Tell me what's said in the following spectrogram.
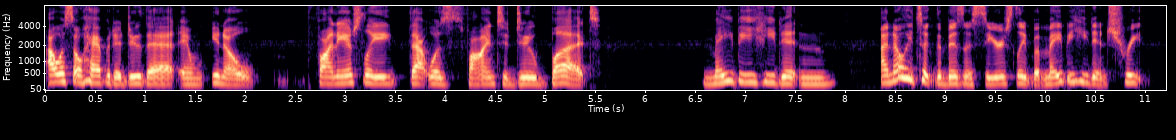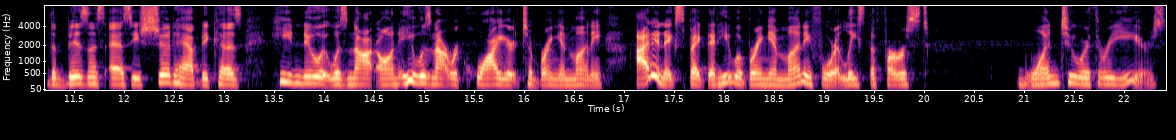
I was so happy to do that. And you know, financially, that was fine to do, but maybe he didn't. I know he took the business seriously, but maybe he didn't treat the business as he should have because he knew it was not on he was not required to bring in money i didn't expect that he would bring in money for at least the first one two or three years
